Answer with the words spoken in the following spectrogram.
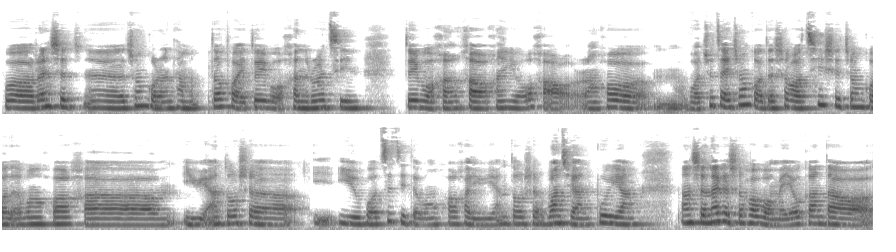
我认识呃中国人，他们都会对我很热情。对我很好，很友好。然后，嗯，我住在中国的时候，其实中国的文化和语言都是与与我自己的文化和语言都是完全不一样。但是那个时候我没有感到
